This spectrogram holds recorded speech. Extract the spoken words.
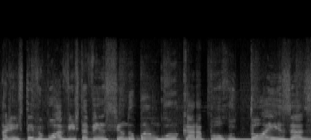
A gente teve o Boa Vista vencendo o Bangu, cara, por 2 a 0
